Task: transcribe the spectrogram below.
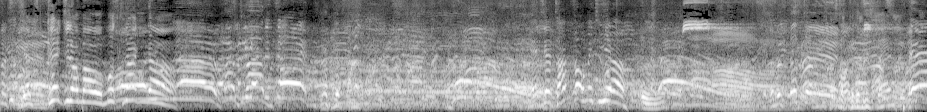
passieren? Jetzt kriegt sie doch mal hoch, muss knacken da! Jetzt der Tanz auch mit dir. Was ist das denn?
